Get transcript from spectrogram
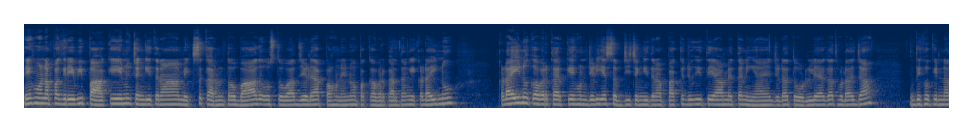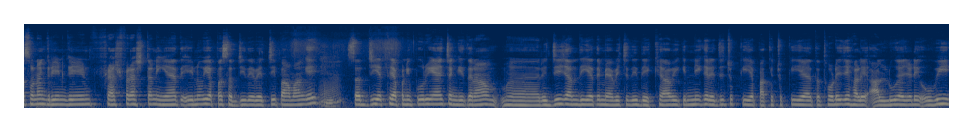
ਤੇ ਹੁਣ ਆਪਾਂ ਗ੍ਰੇਵੀ ਪਾ ਕੇ ਇਹਨੂੰ ਚੰਗੀ ਤਰ੍ਹਾਂ ਮਿਕਸ ਕਰਨ ਤੋਂ ਬਾਅਦ, ਉਸ ਤੋਂ ਬਾਅਦ ਜਿਹੜਾ ਆਪਾਂ ਹੁਣ ਇਹਨੂੰ ਆਪਾਂ ਕਵਰ ਕਰ ਦਾਂਗੇ ਕੜਾਈ ਨੂੰ। ਕੜਾਈ ਨੂੰ ਕਵਰ ਕਰਕੇ ਹੁਣ ਜਿਹੜੀ ਇਹ ਸਬਜ਼ੀ ਚੰਗੀ ਤਰ੍ਹਾਂ ਪੱਕ ਜੂਗੀ ਤੇ ਆ ਮੈਂ ਧਨੀਆ ਹੈ ਜਿਹੜਾ ਤੋੜ ਲਿਆਗਾ ਥੋੜਾ ਜਿਹਾ। ਦੇਖੋ ਕਿੰਨਾ ਸੋਹਣਾ ਗ੍ਰੀਨ ਗ੍ਰੀਨ ਫਰੈਸ਼ ਫਰੈਸ਼ ਧਨੀਆ ਹੈ ਤੇ ਇਹਨੂੰ ਵੀ ਆਪਾਂ ਸਬਜ਼ੀ ਦੇ ਵਿੱਚ ਹੀ ਪਾਵਾਂਗੇ। ਸਬਜ਼ੀ ਇੱਥੇ ਆਪਣੀ ਪੂਰੀ ਐ ਚੰਗੀ ਤਰ੍ਹਾਂ ਰਿੱਝੀ ਜਾਂਦੀ ਹੈ ਤੇ ਮੈਂ ਵਿੱਚ ਦੀ ਦੇਖਿਆ ਵੀ ਕਿੰਨੀ ਕੁ ਰਿੱਝ ਚੁੱਕੀ ਹੈ, ਪੱਕ ਚੁੱਕੀ ਹੈ। ਤਾਂ ਥੋੜੇ ਜਿਹੇ ਹਲੇ ਆਲੂ ਹੈ ਜਿਹੜੇ ਉਹ ਵੀ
